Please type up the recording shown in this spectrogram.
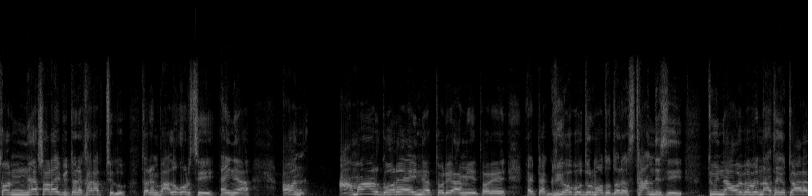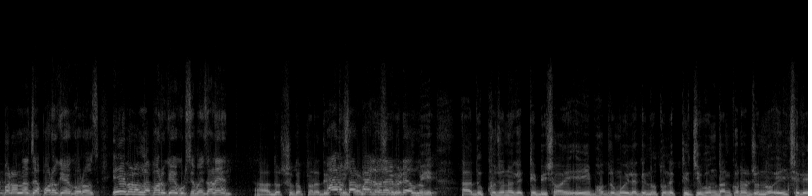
তোর নেশাটাই ভিতরে খারাপ ছিল। তোর আমি ভালো করছি এই না? এখন আমার ঘরে আই না তোরে আমি তোরে একটা গৃহবধূর মতো তোরে স্থান দিছি। তুই না ওইভাবে না থেকে তুই আরেকবার আল্লাহ যা পরকিয়া করস। এইবার আল্লাহ পরকিয়া করছে ভাই জানেন? দর্শক আপনারা দেখতেই আর পারলেন আসলে খুবই দুঃখজনক একটি বিষয়। এই ভদ্রমহিলাকে নতুন একটি জীবন দান করার জন্য এই ছেলে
